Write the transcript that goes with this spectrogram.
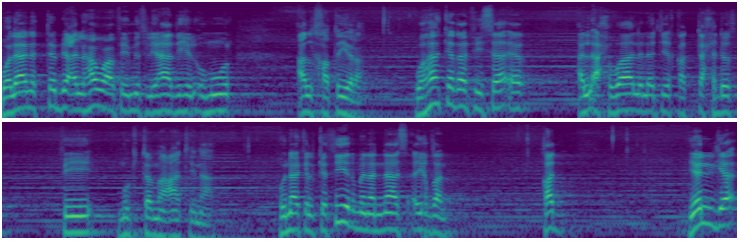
ولا نتبع الهوى في مثل هذه الأمور الخطيرة. وهكذا في سائر الأحوال التي قد تحدث في مجتمعاتنا. هناك الكثير من الناس أيضا قد يلجأ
